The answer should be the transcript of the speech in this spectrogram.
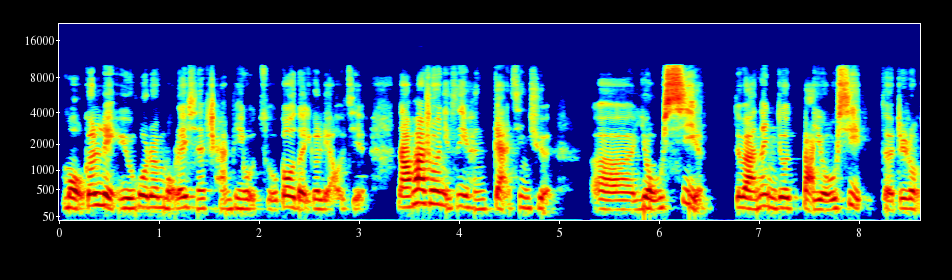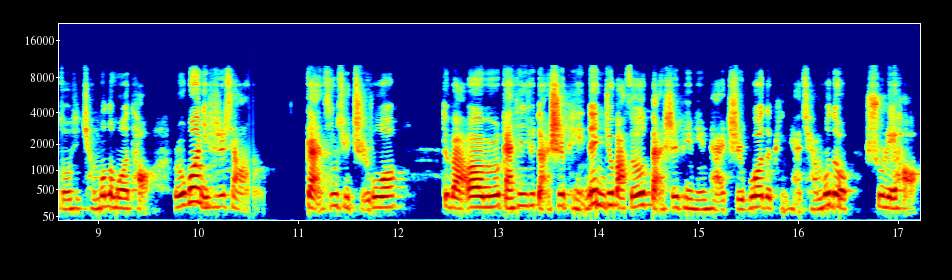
某个领域或者某类型的产品有足够的一个了解，哪怕说你自己很感兴趣，呃，游戏。对吧？那你就把游戏的这种东西全部都摸透。如果你是想感兴趣直播，对吧？呃，比如感兴趣短视频，那你就把所有短视频平台、直播的平台全部都梳理好。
